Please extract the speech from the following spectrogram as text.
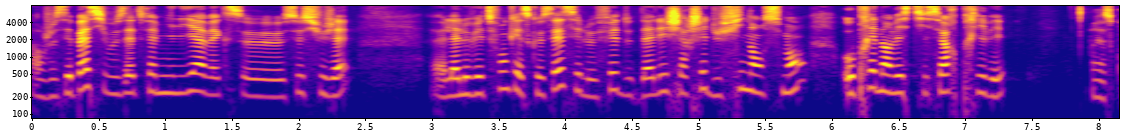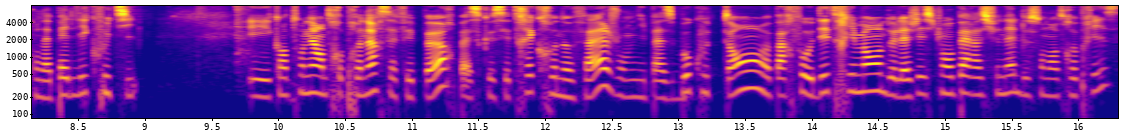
Alors, je ne sais pas si vous êtes familier avec ce sujet. la levée de fonds, qu'est-ce que c'est? C'est le fait d'aller chercher du financement auprès d'investisseurs privés. Euh, ce qu'on appelle l'equity. Et quand on est entrepreneur, ça fait peur parce que c'est très chronophage, on y passe beaucoup de temps, euh, parfois au détriment de la gestion opérationnelle de son entreprise.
